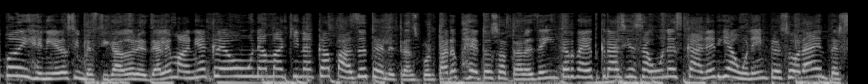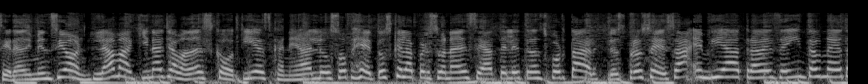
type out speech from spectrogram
grupo de ingenieros investigadores de Alemania creó una máquina capaz de teletransportar objetos a través de Internet gracias a un escáner y a una impresora en tercera dimensión. La máquina llamada Scotty escanea los objetos que la persona desea teletransportar, los procesa, envía a través de Internet,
